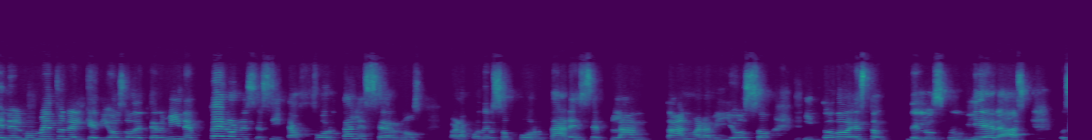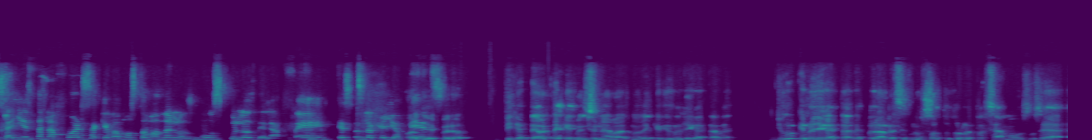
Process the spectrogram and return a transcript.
en el momento en el que Dios lo determine, pero necesita fortalecernos para poder soportar ese plan tan maravilloso y todo esto de los hubieras, pues ahí está la fuerza que vamos tomando en los músculos de la fe. Eso es lo que yo pienso. Oye, pero fíjate, ahorita que mencionabas, ¿no? De que Dios no llega tarde. Yo creo que no llega tarde, pero a veces nosotros lo retrasamos, o sea,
